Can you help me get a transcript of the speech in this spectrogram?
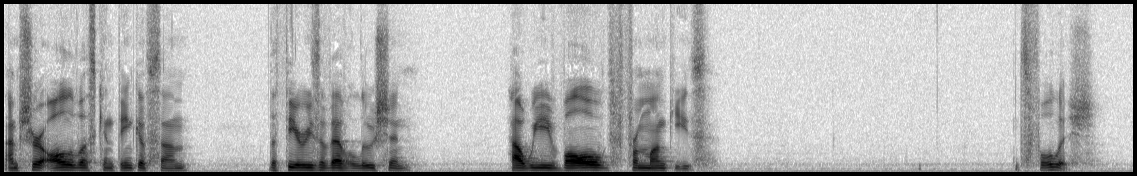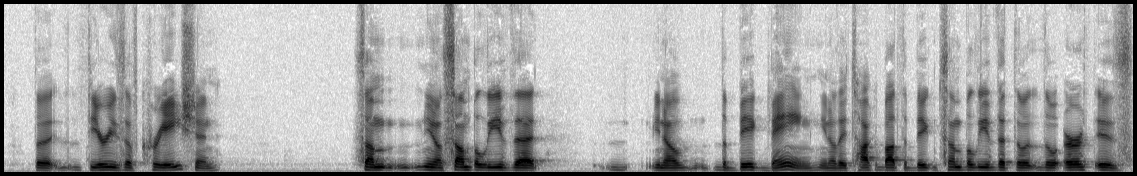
I'm sure all of us can think of some. The theories of evolution, how we evolved from monkeys. It's foolish. The theories of creation. Some, you know, some believe that you know, the Big Bang. You know, they talk about the big, some believe that the, the earth is,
